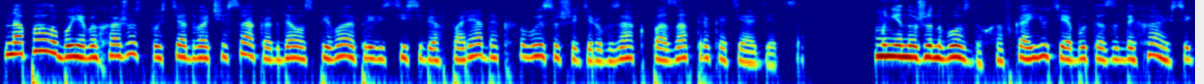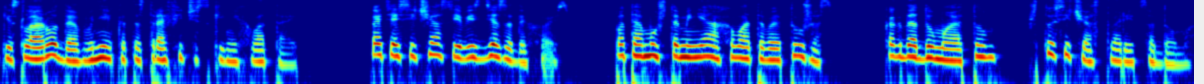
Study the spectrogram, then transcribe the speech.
На палубу я выхожу спустя два часа, когда успеваю привести себя в порядок, высушить рюкзак, позавтракать и одеться. Мне нужен воздух, а в каюте я будто задыхаюсь, и кислорода в ней катастрофически не хватает. Хотя сейчас я везде задыхаюсь, потому что меня охватывает ужас, когда думаю о том, что сейчас творится дома.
